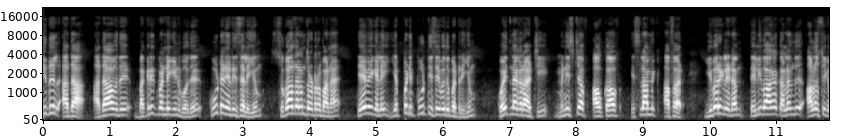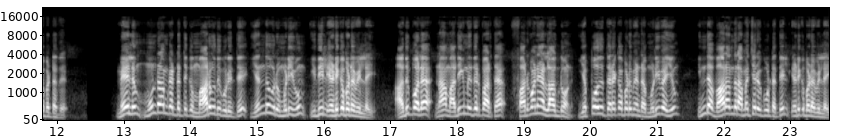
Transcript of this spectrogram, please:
ஈதுல் அதா அதாவது பக்ரீத் பண்டிகையின் போது கூட்ட நெரிசலையும் சுகாதாரம் தொடர்பான தேவைகளை எப்படி பூர்த்தி செய்வது பற்றியும் குவைத் நகராட்சி minister of Awqaf Islamic affair இவர்களிடம் தெளிவாக கலந்து ஆலோசிக்கப்பட்டது. மேலும் மூன்றாம் கட்டத்துக்கு மாறுவது குறித்து எந்த ஒரு முடிவும் இதில் எடுக்கப்படவில்லை. அதுபோல நாம் அதிகம் எதிர்பார்த்த ஃபர்வானியா லாக்டவுன் எப்போது திறக்கப்படும் என்ற முடிவையும் இந்த வாராந்திர அமைச்சரவை கூட்டத்தில் எடுக்கப்படவில்லை.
